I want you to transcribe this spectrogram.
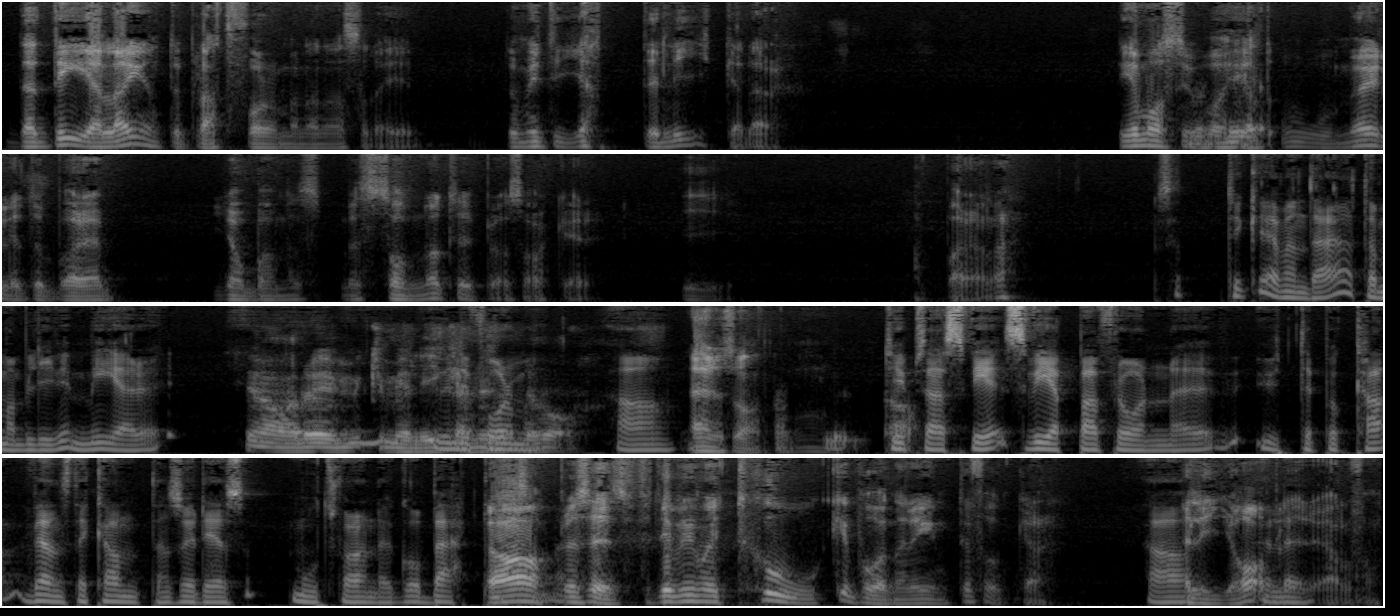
där delar ju inte plattformarna så det är, de är inte jättelika där. Det måste ju Men vara det- helt omöjligt att börja jobba med, med sådana typer av saker i appar, eller? Så jag tycker även där att de har blivit mer, Ja, det är mycket mer lika nu än det var. ja, Är det så? Absolut. typ ja. så här sve, svepa från uh, ute på kan, vänsterkanten så är det motsvarande go back. Ja, liksom. precis. För det blir man ju tokig på när det inte funkar. Ja, Eller jag blir eller- det i alla fall.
